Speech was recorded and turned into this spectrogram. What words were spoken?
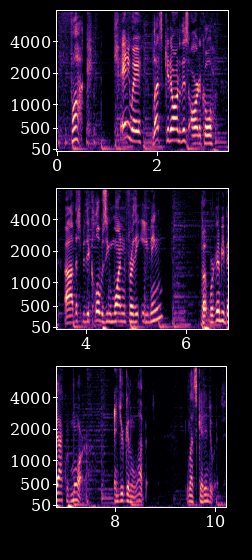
Fuck. Anyway, let's get on to this article. Uh, this will be the closing one for the evening, but we're gonna be back with more, and you're gonna love it. Let's get into it.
